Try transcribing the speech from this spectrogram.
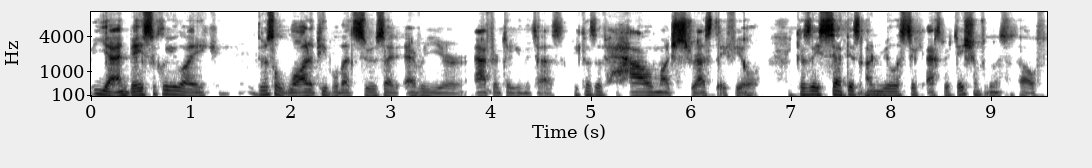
yeah, and basically, like, there's a lot of people that suicide every year after taking the test because of how much stress they feel because they set this unrealistic expectation for themselves.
